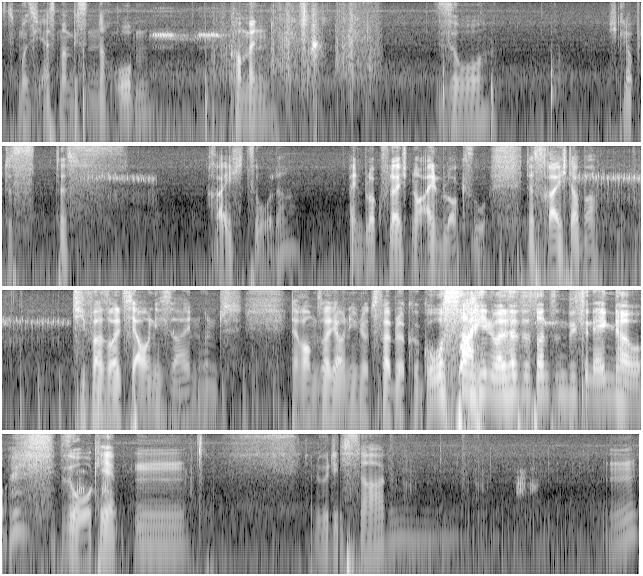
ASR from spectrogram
Jetzt muss ich erstmal ein bisschen nach oben kommen. So. Ich glaube, das, das reicht so, oder? Ein Block vielleicht nur ein Block, so. Das reicht aber. Tiefer soll es ja auch nicht sein und der Raum soll ja auch nicht nur zwei Blöcke groß sein, weil das ist sonst ein bisschen eng da. So, okay. Hm. Dann würde ich sagen... Hm.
